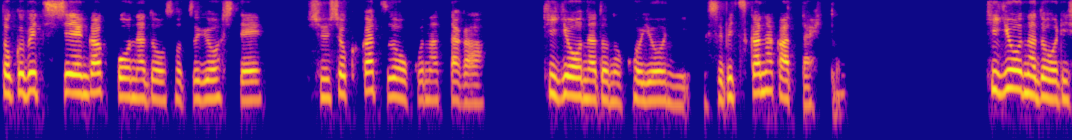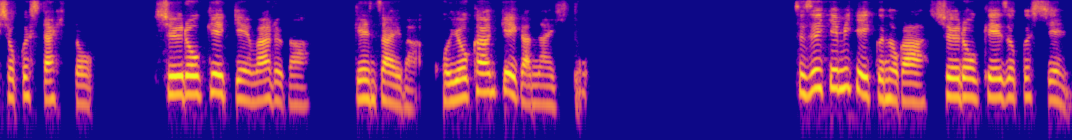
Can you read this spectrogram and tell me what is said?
特別支援学校などを卒業して就職活動を行ったが、企業などの雇用に結びつかなかった人、企業などを離職した人、就労経験はあるが、現在は雇用関係がない人、続いて見ていくのが就労継続支援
